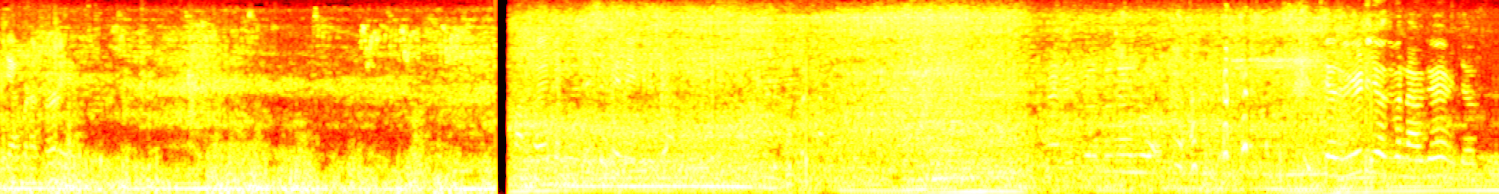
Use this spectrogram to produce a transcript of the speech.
ઈ આપણા ઘરે પણ ભાઈ તમને રેસીપી નીકળી છે કે વીડિયો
